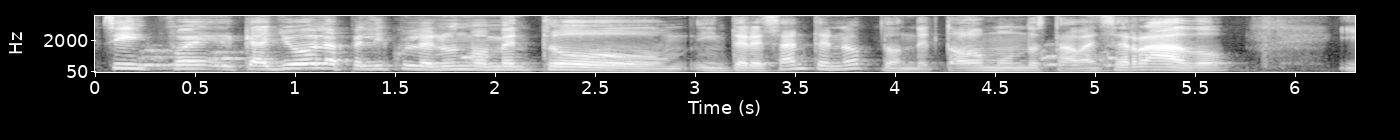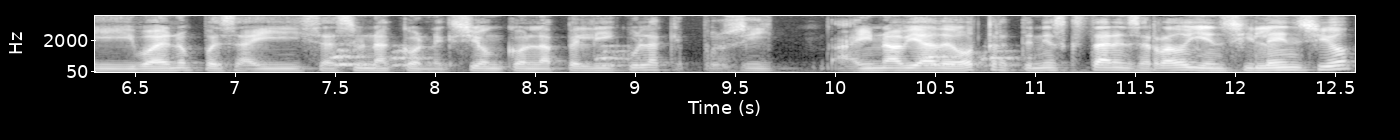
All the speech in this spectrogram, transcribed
Sí, fue, cayó la película en un momento interesante, ¿no? Donde todo el mundo estaba encerrado y bueno, pues ahí se hace una conexión con la película que pues sí, ahí no había de otra, tenías que estar encerrado y en silencio.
